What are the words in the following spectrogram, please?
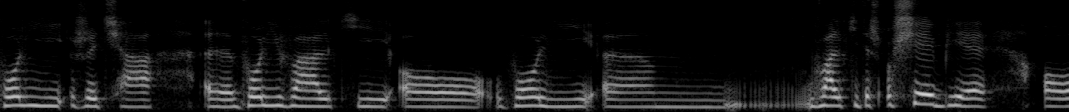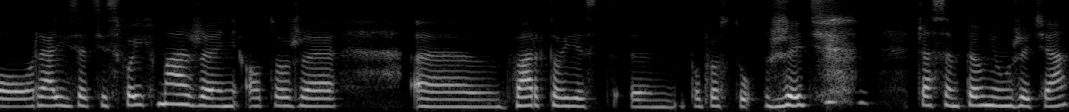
woli życia, y, woli walki, o woli walki też o siebie, o realizację swoich marzeń, o to, że warto jest po prostu żyć, czasem pełnią życia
